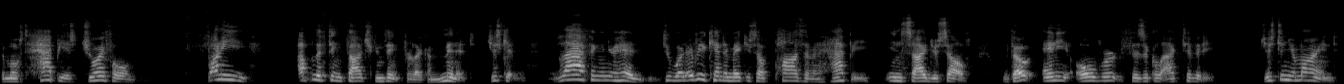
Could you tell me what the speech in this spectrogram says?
the most happiest, joyful, funny, uplifting thoughts you can think for like a minute. Just get laughing in your head. Do whatever you can to make yourself positive and happy inside yourself without any overt physical activity. Just in your mind.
